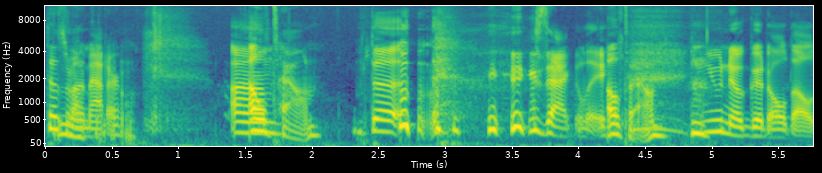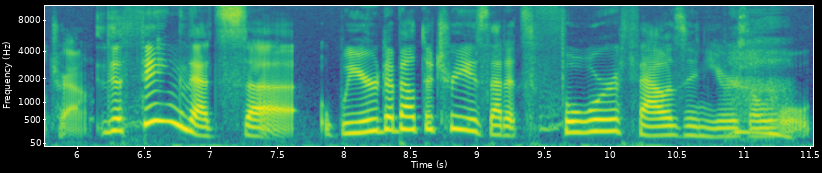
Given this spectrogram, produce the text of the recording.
Doesn't really matter. L Um, Town. the exactly. L Town. you know good old El Trout. The thing that's uh, weird about the tree is that it's 4,000 years old.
